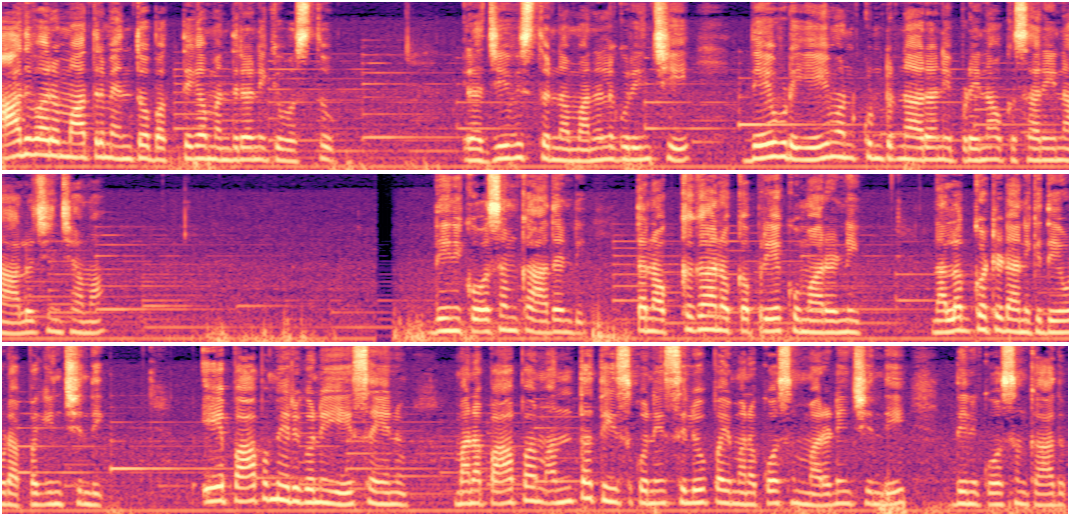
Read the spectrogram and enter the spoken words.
ఆదివారం మాత్రం ఎంతో భక్తిగా మందిరానికి వస్తూ ఇలా జీవిస్తున్న మనల గురించి దేవుడు ఏమనుకుంటున్నారని ఎప్పుడైనా ఒకసారి అయినా ఆలోచించామా? దీనికోసం కాదండి. తన ఒక్కగానొక్క ప్రియ కుమారుణ్ణి నలగొట్టడానికి దేవుడు అప్పగించింది. ఏ పాపం ఎరుగని ఏసయ్యను మన పాపం అంతా తీసుకొని సిలువుపై మన కోసం మరణించింది దీనికోసం కాదు.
